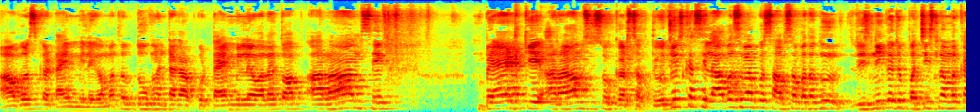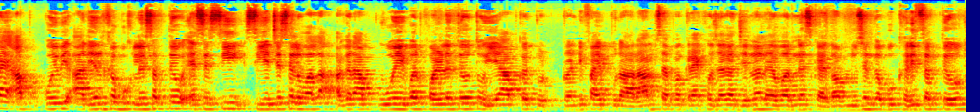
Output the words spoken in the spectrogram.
आवर्स का टाइम मिलेगा। मतलब दो घंटा का आपको टाइम मिलने वाला है। तो आप आराम से बैठ के आराम से इसको कर सकते हो। जो इसका सिलेबस मैं आपको साफ़ साफ़ बता दूँ रीजनिंग का जो 25 नंबर का है, आप कोई भी आर्यन का बुक ले सकते हो एसएससी सीएचएसएल वाला। अगर आप वो एक बार पढ़ लेते हो तो ये आपका 25 पूरा आराम से आपका क्रैक हो जाएगा। जनरल अवेयरनेस का है तो आप लूसेंट का बुक खरीद सकते हो,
